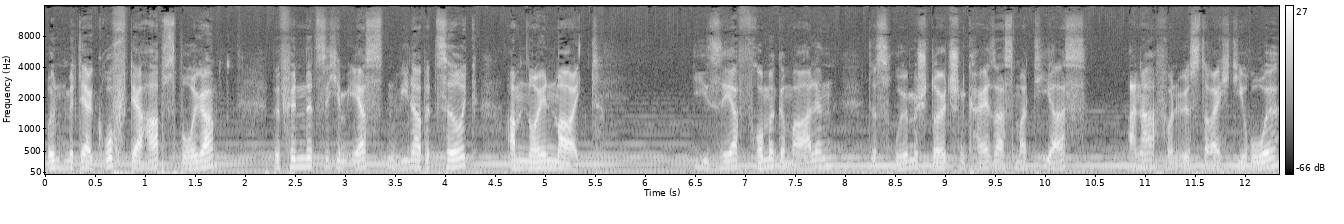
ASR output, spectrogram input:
und mit der Gruft der Habsburger befindet sich im ersten Wiener Bezirk am Neuen Markt. Die sehr fromme Gemahlin des römisch-deutschen Kaisers Matthias, Anna von Österreich-Tirol,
